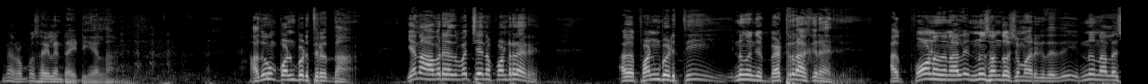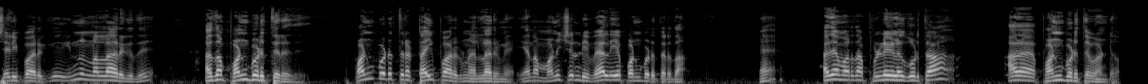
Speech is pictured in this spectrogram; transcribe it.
என்ன ரொம்ப சைலண்ட் ஆகிட்டீங்க எல்லாம். அதுவும் பண்படுத்துறது தான். ஏன்னா அவர் அதை வச்சு என்ன பண்ணுறாரு அதை பண்படுத்தி இன்னும் கொஞ்சம் பெட்டர் ஆக்குறாரு. அது போனதுனால இன்னும் சந்தோஷமாக இருக்குது அது இன்னும் நல்லா செழிப்பாக இருக்குது இன்னும் நல்லா இருக்குது. அதுதான் பண்படுத்துறது. பண்படுத்துகிற டைப்பாக இருக்கணும் எல்லாருமே. ஏன்னா மனுஷனுடைய வேலையை பண்படுத்துறது. தான் அதே மாதிரி தான் பிள்ளைகளை கொடுத்தா அதை பண்படுத்த வேண்டும்.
